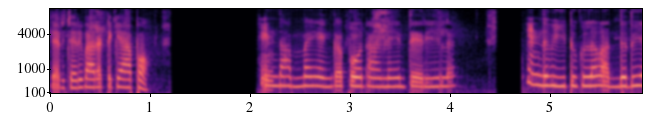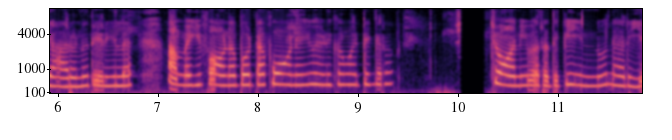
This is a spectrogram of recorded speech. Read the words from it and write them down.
சரி சரி வரட்டு கேப்போம் இந்த அம்மா எங்கே போனானே தெரியல. இந்த வீட்டுக்குள்ளே வந்தது யாருன்னு தெரியல. அம்மைக்கு ஃபோனை போட்டால் ஃபோனையும் எடுக்க மாட்டேங்கிறோம் சோனி வர்றதுக்கு இன்னும் நிறைய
